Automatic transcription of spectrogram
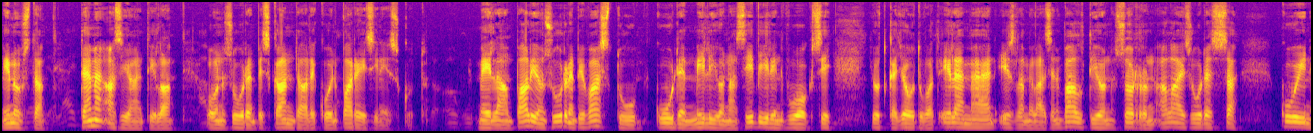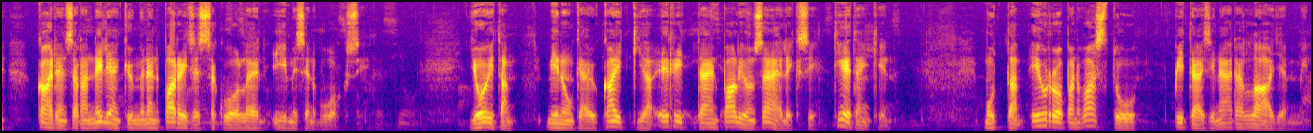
Minusta tämä asiaintila on suurempi skandaali kuin Pariisin iskut. Meillä on paljon suurempi vastuu kuuden miljoonan siviilin vuoksi, jotka joutuvat elämään islamilaisen valtion sorron alaisuudessa kuin 240 Pariisissa kuolleen ihmisen vuoksi. Joita minun käy kaikkia erittäin paljon sääliksi, tietenkin. Mutta Euroopan vastuu pitäisi nähdä laajemmin.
